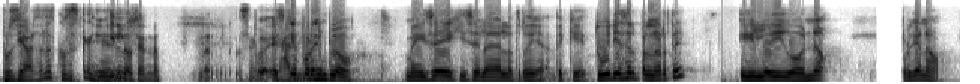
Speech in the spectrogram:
pues llevarse las cosas tranquilos, o sea, no, pues, es que, por ejemplo, me dice Gisela el otro día de que tú irías al Pal Norte y le digo, no, ¿por qué no?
